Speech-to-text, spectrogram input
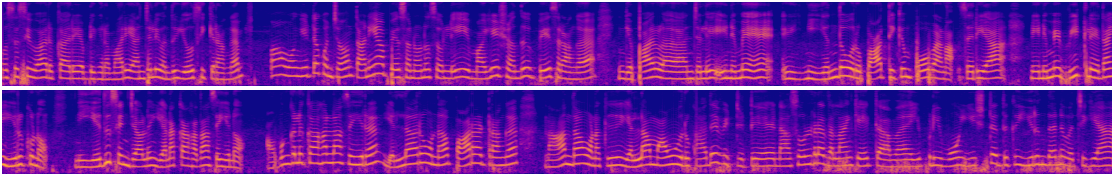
பொசசிவாக இருக்காரு அப்படிங்கிற மாதிரி அஞ்சலி வந்து யோசிக்கிறாங்க. ஆ உங்ககிட்ட கொஞ்சம் தனியாக பேசணும்னு சொல்லி மகேஷ் வந்து பேசுகிறாங்க இங்கே பாரு அஞ்சலி இனிமே நீ எந்த ஒரு பார்ட்டிக்கும் போவேணாம் சரியா? நீ இனிமேல் வீட்டிலே தான் இருக்கணும். நீ எது செஞ்சாலும் எனக்காக தான் செய்யணும். அவங்களுக்காகலாம் செய்கிற எல்லாரும் உன்னை பாராட்டுறாங்க. நான் தான் உனக்கு எல்லாமாவும் இருக்கும். அதை விட்டுட்டு நான் சொல்கிறதெல்லாம் கேட்காம இப்படி உன் இஷ்டத்துக்கு இருந்தேன்னு வச்சுக்கியேன்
